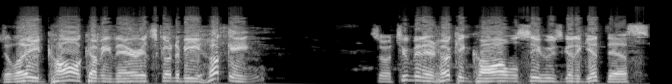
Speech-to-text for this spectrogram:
Delayed call coming there. It's going to be hooking. So a two-minute hooking call. We'll see who's going to get this.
